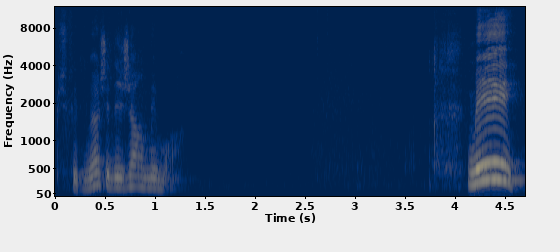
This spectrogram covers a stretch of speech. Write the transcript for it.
puisque l'image est déjà en mémoire. Mais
